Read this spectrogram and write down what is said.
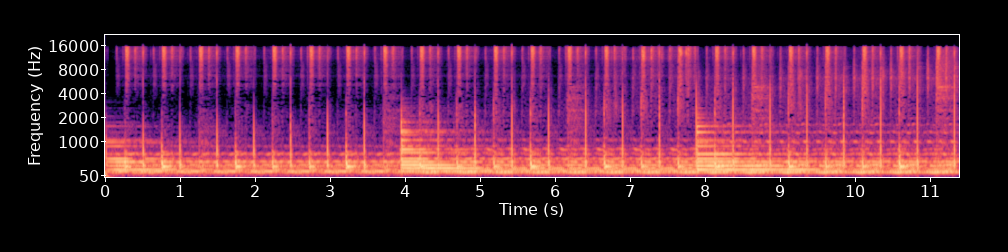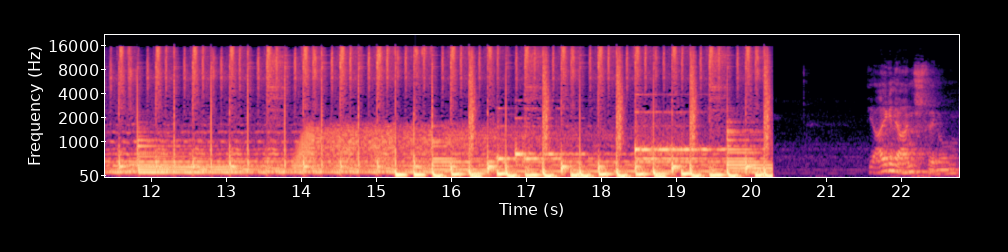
Die eigene Anstrengung,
